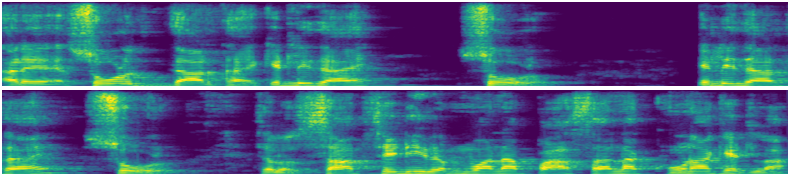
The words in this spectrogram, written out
અરે સોળ ધાર થાય. કેટલી થાય? સોળ. કેટલી ધાર થાય? સોળ. ચલો, સાપ સીડી રમવાના પાસાના ખૂણા કેટલા?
